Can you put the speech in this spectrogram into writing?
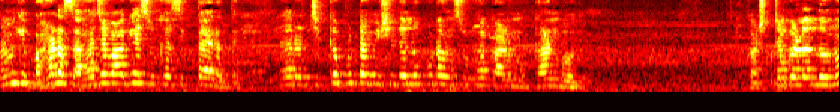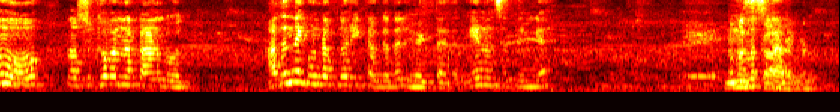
ನಮಗೆ ಬಹಳ ಸಹಜವಾಗಿಯೇ ಸುಖ ಸಿಗ್ತಾ ಇರುತ್ತೆ. ಯಾರು ಚಿಕ್ಕ ಪುಟ್ಟ ವಿಷಯದಲ್ಲೂ ಕೂಡ ಒಂದು ಸುಖ ಕಾಣ್ ಕಾಣ್ಬೋದು. ಕಷ್ಟಗಳಲ್ಲೂ ನಾವು ಸುಖವನ್ನು ಕಾಣಬಹುದು ಅದನ್ನೇ ಗುಂಡಪ್ಪನವ್ರು ಈ ಕಗ್ಗದಲ್ಲಿ ಹೇಳ್ತಾ ಇದ್ದಾರೆ. ಏನನ್ಸುತ್ತೆ ನಿಮಗೆ? ನಮಸ್ಕಾರಗಳು.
